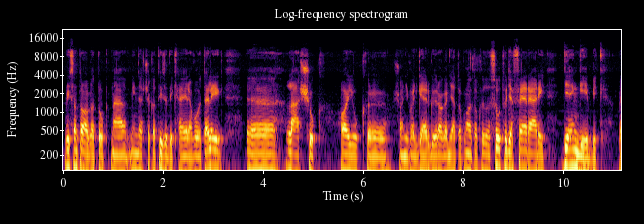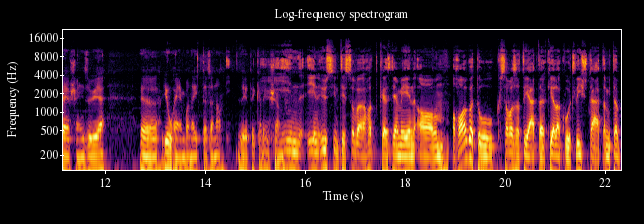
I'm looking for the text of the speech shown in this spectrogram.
viszont a hallgatóknál mindez csak a tizedik helyre volt elég. Lássuk, halljuk, Sanyi vagy Gergő, ragadjátok magatokhoz a szót, hogy a Ferrari gyengébbik versenyzője jó helyen van itt ezen az értékelésem. Én, én őszintén szóval hadd kezdjem én a, a hallgatók szavazati által kialakult listát, amit a,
